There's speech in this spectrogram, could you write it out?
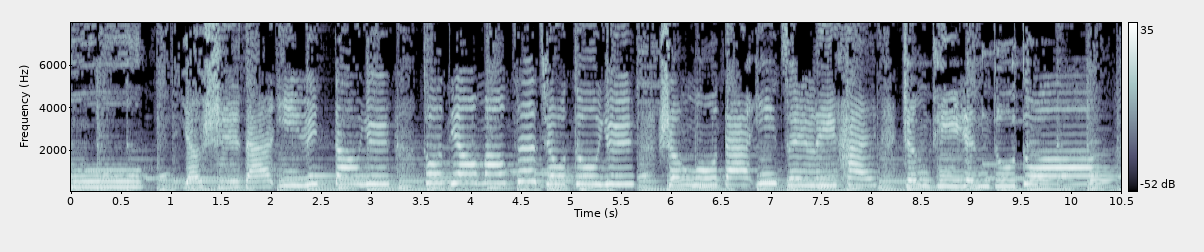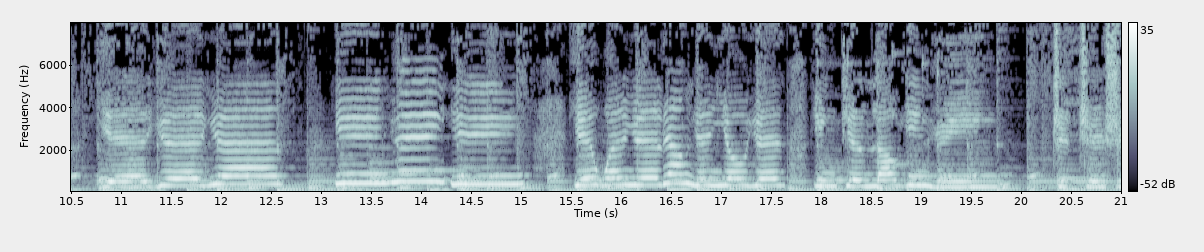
五。要是大一遇到雨，脱掉帽子就读雨。声母大一最厉害，整体认读多。夜月圆，阴云阴，夜晚月亮圆又圆，阴天老阴云。支持是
